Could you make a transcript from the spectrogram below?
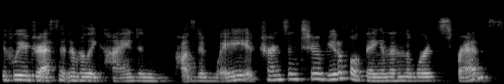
if we address it in a really kind and positive way, it turns into a beautiful thing. And then the word spreads.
